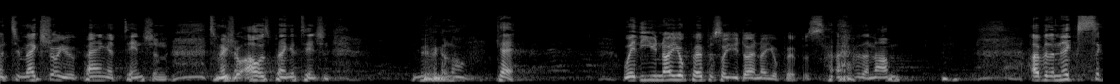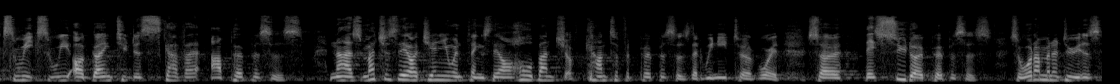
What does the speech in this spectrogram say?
to make sure you were paying attention, to make sure I was paying attention. Moving along. Okay. Whether you know your purpose or you don't know your purpose, over the, um, over the next six weeks, we are going to discover our purposes. Now, as much as there are genuine things, there are a whole bunch of counterfeit purposes that we need to avoid. So there's pseudo purposes. So what I'm going to do is,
